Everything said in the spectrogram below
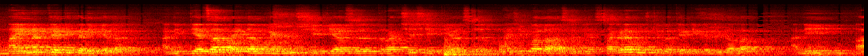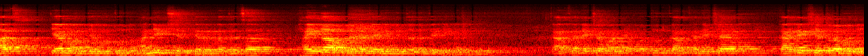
नायनाट त्या ठिकाणी केला. आणि त्याचा फायदा मग ऊस शेती असेल द्राक्ष शेती असेल भाजीपाला असेल या सगळ्या गोष्टीला त्या ठिकाणी झाला. आणि आज त्या माध्यमातून अनेक शेतकऱ्यांना त्याचा फायदा आपल्याला त्या निमित्तानं त्या ठिकाणी होतो. कारखान्याच्या माध्यमातून कारखान्याच्या कार्यक्षेत्रामध्ये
